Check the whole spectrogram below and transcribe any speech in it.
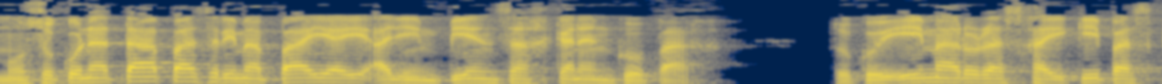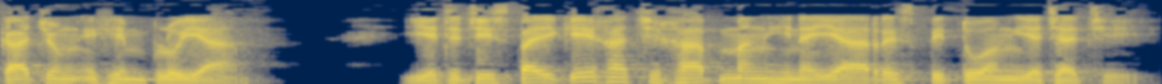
Musukunatapas rimapayay allin piensaq kanankupaq. Tukuy ima rurasqaykipas kachun ejemploya. Yachachispaykiqa chihapman hinaya respetuan yachachi.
